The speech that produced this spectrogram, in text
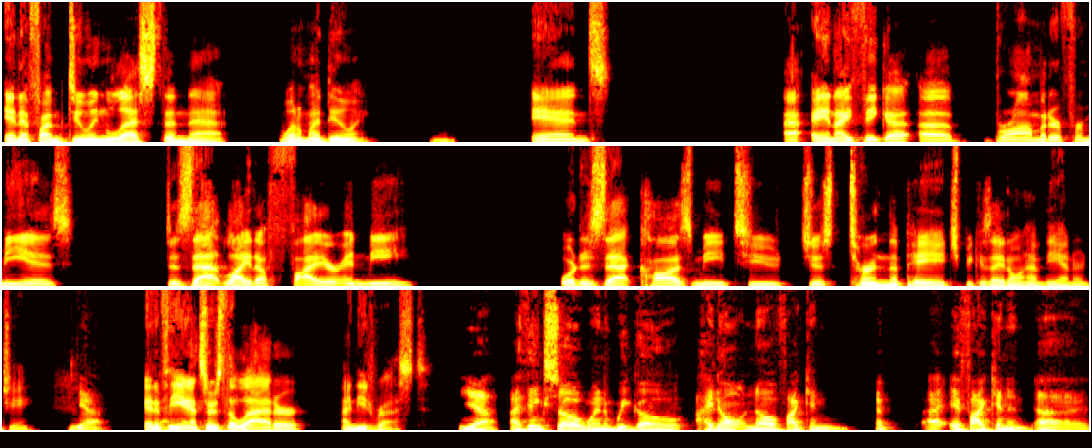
and if i'm doing less than that what am i doing hmm. and and i think a, a barometer for me is does that light a fire in me or does that cause me to just turn the page because I don't have the energy? Yeah. And if the answer is the latter, I need rest. Yeah, I think so. When we go, I don't know if I can if I can uh,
